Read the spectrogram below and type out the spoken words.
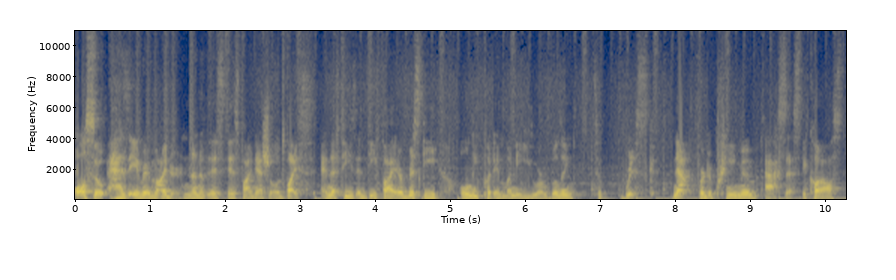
Also, as a reminder, none of this is financial advice. NFTs and DeFi are risky, only put in money you are willing to risk. Now, for the premium access, it costs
